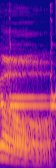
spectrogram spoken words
Go.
